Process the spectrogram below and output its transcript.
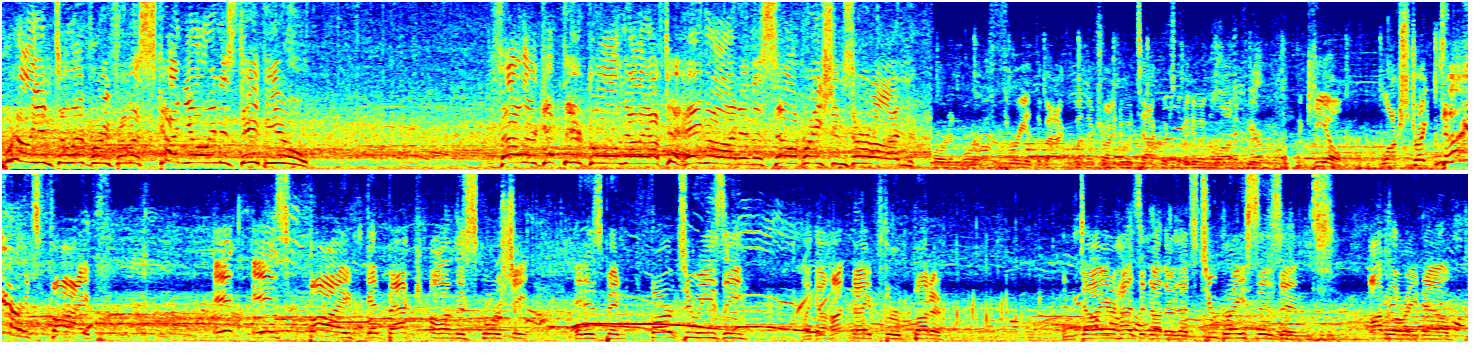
brilliant delivery from Ascanio in his debut. Valour get their the celebrations are on. Forward and more of a three at the back when they're trying to attack, which they'll be doing a lot of here. Akio, block strike, Dyer, it's five. It is five. Get back on the score sheet. It has been far too easy, like a hot knife through butter. And Dyer has another. That's two braces and Ottawa right now.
